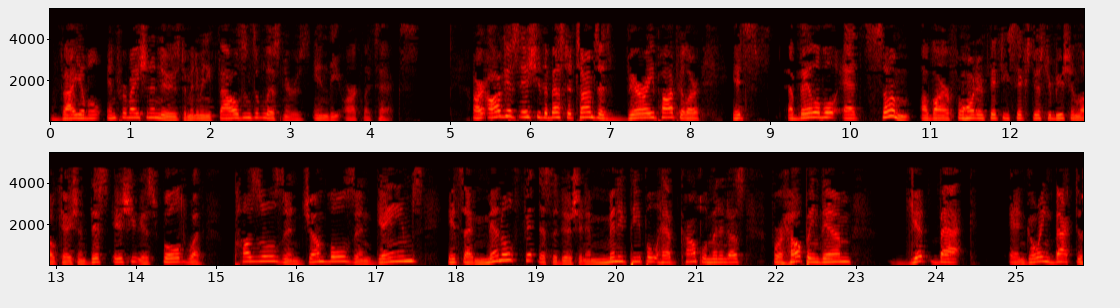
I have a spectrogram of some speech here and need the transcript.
valuable information and news to many, many thousands of listeners in the Arklatex. Our August issue, The Best of Times, is very popular. It's available at some of our 456 distribution locations. This issue is filled with puzzles and jumbles and games. It's a mental fitness edition, and many people have complimented us for helping them get back and going back to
